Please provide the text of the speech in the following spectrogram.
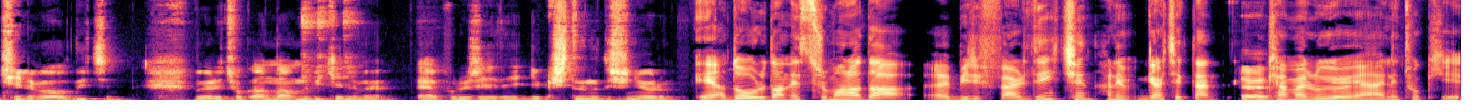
kelime olduğu için böyle çok anlamlı bir kelime e, projeye de yakıştığını düşünüyorum. Ya doğrudan enstrümana da e, brief verdiği için hani gerçekten Evet. mükemmel uyuyor yani çok iyi.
